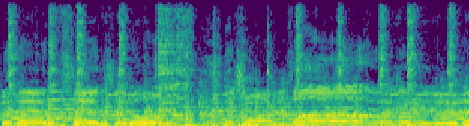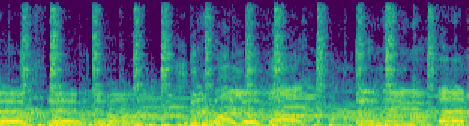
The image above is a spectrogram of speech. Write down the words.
anniversaire Jérôme, joyeux anniversaire Jérôme, joyeux anniversaire.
